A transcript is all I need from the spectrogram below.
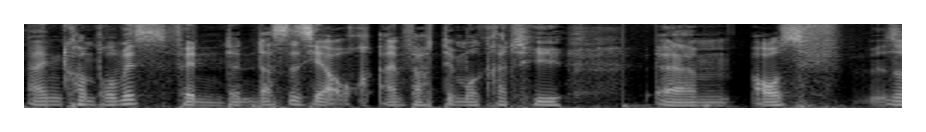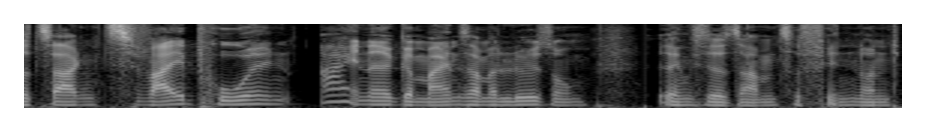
einen Kompromiss finden. Denn das ist ja auch einfach Demokratie, ähm, aus sozusagen zwei Polen eine gemeinsame Lösung irgendwie zusammenzufinden. Und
